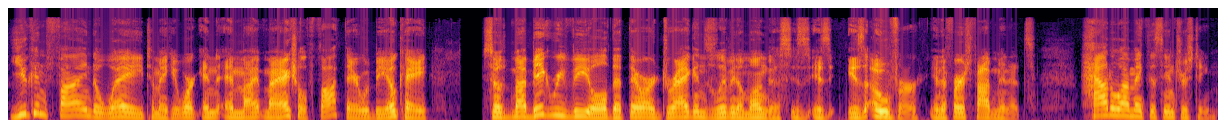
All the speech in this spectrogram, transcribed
You can find a way to make it work. And and my my actual thought there would be okay. So my big reveal that there are dragons living among us is is is over in the first five minutes. How do I make this interesting?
